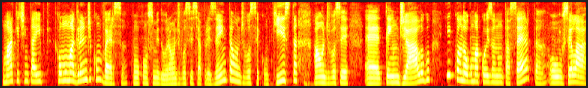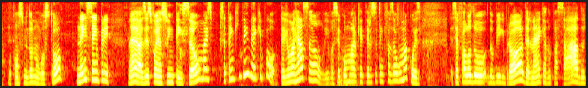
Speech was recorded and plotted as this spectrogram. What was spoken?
o marketing está aí como uma grande conversa com o consumidor, onde você se apresenta, onde você conquista, onde você é, tem um diálogo. E quando alguma coisa não está certa, ou sei lá, o consumidor não gostou, nem sempre, né? Às vezes foi a sua intenção, mas você tem que entender que, pô, teve uma reação. E você, como marqueteiro, você tem que fazer alguma coisa. Você falou do, do Big Brother, né? Que ano passado,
